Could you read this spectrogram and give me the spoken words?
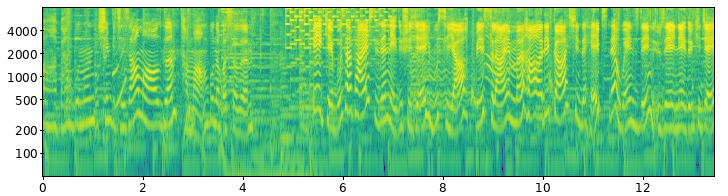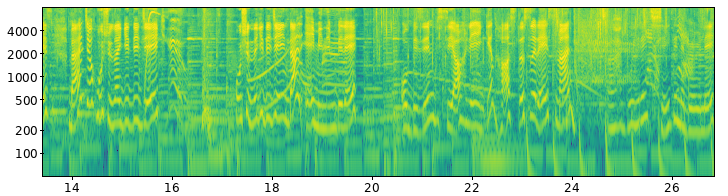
Ah, ben bunun için bir ceza mı aldım? Tamam buna basalım. Peki bu sefer size ne düşecek? Bu siyah bir slime mı? Harika. Şimdi hepsini Wednesday'in üzerine dökeceğiz. Bence hoşuna gidecek. Hoşuna gideceğinden eminim bile. O bizim siyah rengin hastası resmen. Ah, bu iğrenç şey de ne böyle?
